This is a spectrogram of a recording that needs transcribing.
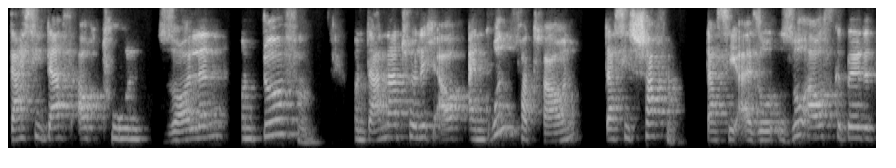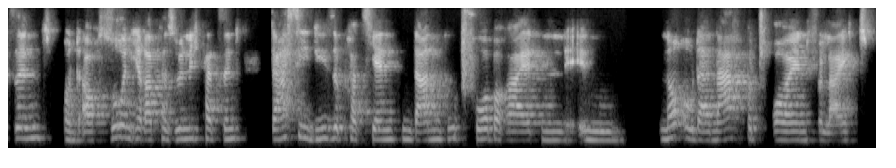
dass sie das auch tun sollen und dürfen. Und dann natürlich auch ein Grundvertrauen, dass sie es schaffen, dass sie also so ausgebildet sind und auch so in ihrer Persönlichkeit sind, dass sie diese Patienten dann gut vorbereiten in, ne, oder nachbetreuen, vielleicht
